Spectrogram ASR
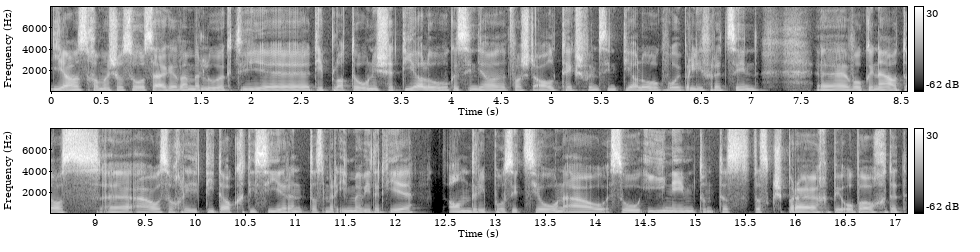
Ja, das kann man schon so sagen, wenn man schaut, wie äh, die platonischen Dialoge, es sind ja fast alle Texte sind Dialoge, die überliefert sind, äh, wo genau das äh, auch so ein bisschen didaktisieren, dass man immer wieder die andere Position auch so einnimmt und das, das Gespräch beobachtet.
